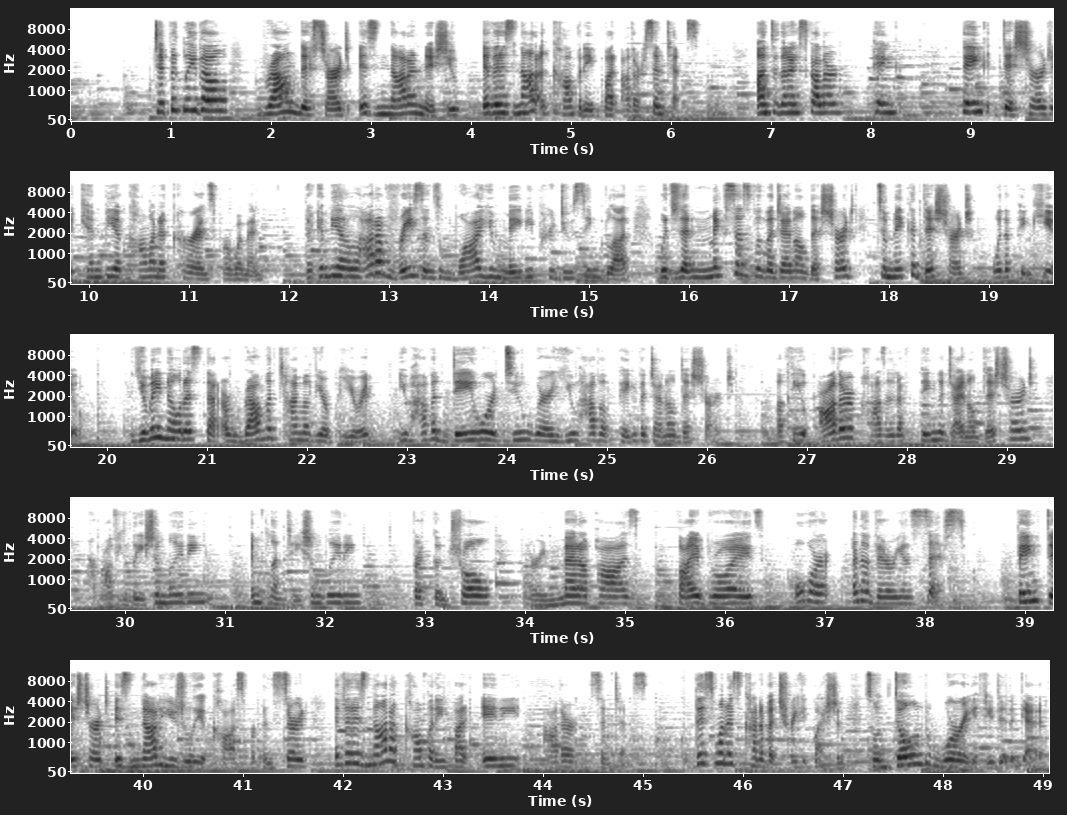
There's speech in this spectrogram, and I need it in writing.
Typically though, brown discharge is not an issue if it is not accompanied by other symptoms. On to the next color, pink. Pink discharge can be a common occurrence for women. There can be a lot of reasons why you may be producing blood, which then mixes with vaginal discharge to make a discharge with a pink hue. You may notice that around the time of your period, you have a day or two where you have a pink vaginal discharge. A few other causes of pink vaginal discharge are ovulation bleeding, implantation bleeding, birth control, perimenopause, fibroids, or an ovarian cyst. pink discharge is not usually a cause for concern if it is not accompanied by any other symptoms. This one is kind of a tricky question, so don't worry if you didn't get it.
